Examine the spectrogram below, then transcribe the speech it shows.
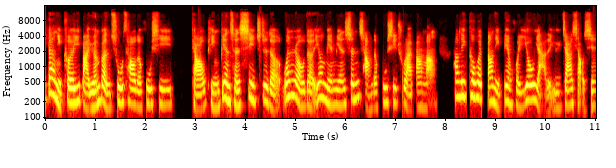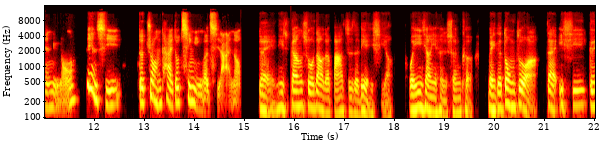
旦你可以把原本粗糙的呼吸调平，变成细致的、温柔的又绵绵深长的呼吸出来帮忙，它立刻会帮你变回优雅的瑜伽小仙女哦。练习的状态都轻盈了起来呢。对，你刚刚说到的八支的练习啊，我印象也很深刻。每个动作啊，在一吸跟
